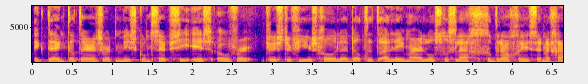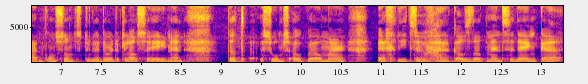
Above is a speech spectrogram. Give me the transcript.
ik denk dat er een soort misconceptie is over cluster 4 scholen. Dat het alleen maar losgeslagen gedrag is. En er gaan constant stoelen door de klas heen. En dat soms ook wel, maar echt niet zo vaak als dat mensen denken.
